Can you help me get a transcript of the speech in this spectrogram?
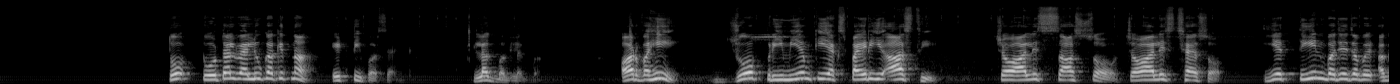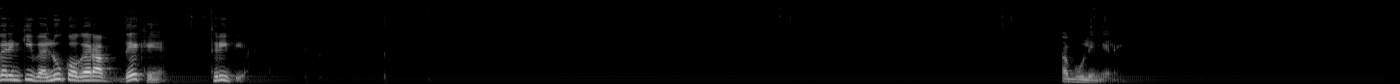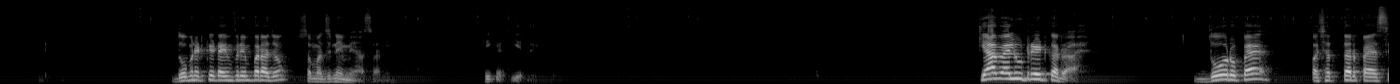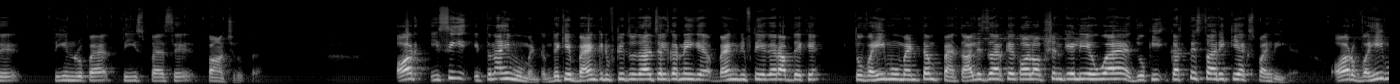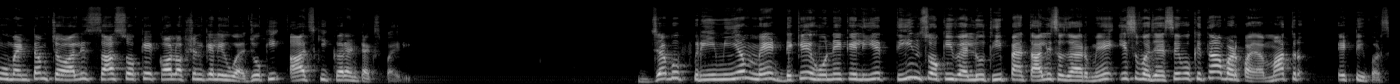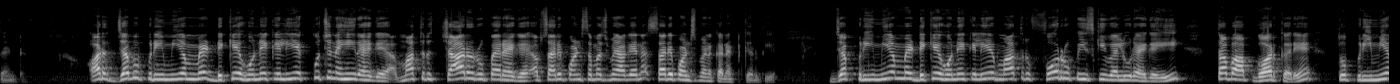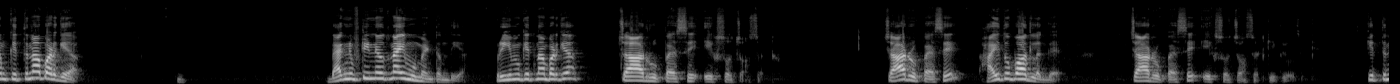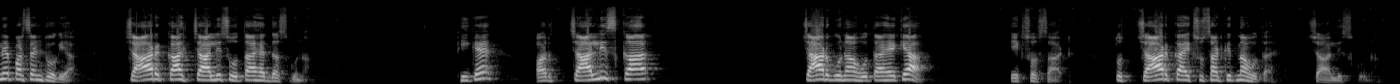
तो टोटल वैल्यू का कितना? 80 परसेंट। लगभग लगभग। और वहीं जो प्रीमियम की एक्सपायरी आज थी, चौवालीस सात सौ, चौवालीस छः सौ, ये तीन बजे जब अगर इनकी वैल्यू को अगर आप देखें, थ्री पी अब भूलेंगे नहीं। दो मिनट के टाइम फ्रेम पर आ जाओ समझने में आसानी। ठीक है, ये देखिए क्या वैल्यू ट्रेड कर रहा है? दो रुपए, पचहत्तर पैसे, तीन रुपए, तीस पैसे, पाँच रुपए। और इसी, इतना ही मोमेंटम देखिए बैंक निफ्टी तो ज़्यादा चलकर नहीं गया। बैंक निफ्टी अगर आप देखें तो वही मोमेंटम पैंतालीस हज़ार के कॉल ऑप्शन के लिए हुआ है, जो कि इकतीस तारीख की एक्सपायरी है। और वही मोमेंटम चौवालीस सात सौ के कॉल ऑप्शन के लिए हुआ है, जो कि आज की करंट एक्सपायरी जब प्रीमियम में डिके होने के लिए 300 की वैल्यू थी पैंतालीस हज़ार में, इस वजह से वो कितना बढ़ पाया? मात्र 80 परसेंट। और जब प्रीमियम में डिके होने के लिए कुछ नहीं रह गया, मात्र चार रुपए रह गए, अब सारे पॉइंट समझ में आ गए ना? सारे पॉइंट्स मैंने कनेक्ट कर दिए। जब प्रीमियम में डिके होने के लिए मात्र फोर रुपीज़ की वैल्यू रह गई, तब आप गौर करें तो प्रीमियम कितना बढ़ गया? बैंक निफ्टी ने उतना ही मोमेंटम दिया। प्रीमियम कितना बढ़ गया? चार रुपए से एक सौ चौसठ। चार रुपए से हाई तो बहुत लग गए। चार रुपए से एक सौ चौसठ की क्लोजिंग कितने परसेंट हो गया? चार का चालीस होता है दस गुना। ठीक है? और चालीस का चार गुना होता है क्या? एक सौ साठ। तो चार का एक सौ साठ कितना होता है? चालीस गुना।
